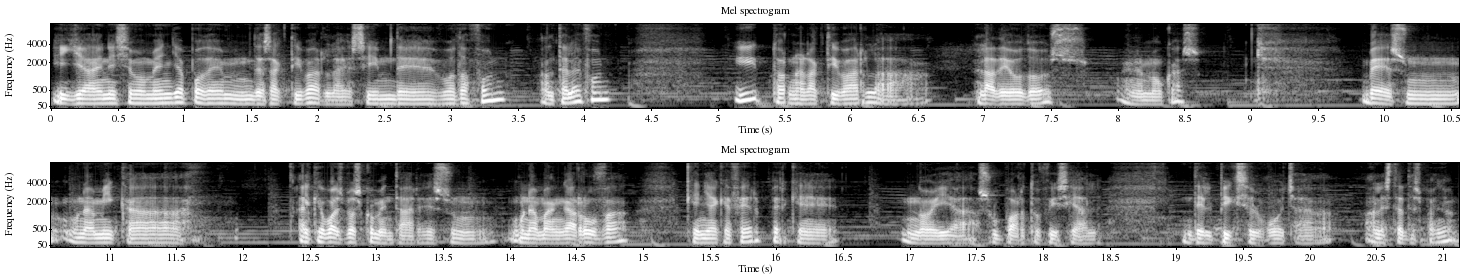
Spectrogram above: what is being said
I ja en aquest moment ja podem desactivar la eSIM de Vodafone al telèfon i tornar a activar la, la de O2 en el meu cas. Bé, és un, una mica el que vos vas comentar, és un, una mangarrufa que n'hi ha que fer perquè no hi ha suport oficial del Pixel Watch a, a l'estat espanyol.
